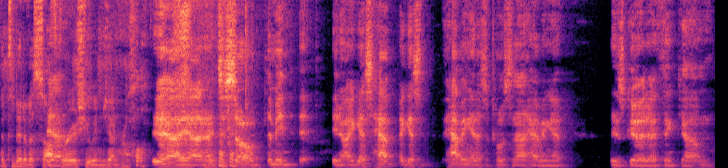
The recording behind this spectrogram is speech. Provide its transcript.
It's a bit of a software issue in general. yeah, yeah, and just, so, I mean, you know, I guess have, I guess having it as opposed to not having it is good, I think, um.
